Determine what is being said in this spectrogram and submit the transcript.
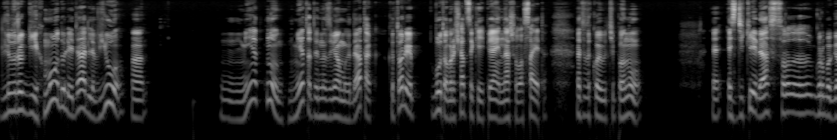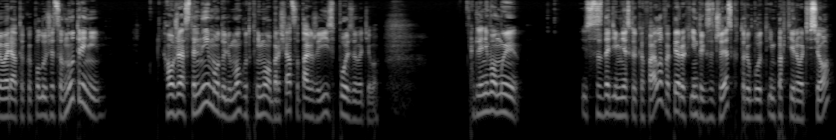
для других модулей, да, для Vue э, мет, ну, методы, назовем их, да, так, которые будут обращаться к API нашего сайта. Это такой, типа, ну, SDK, да, грубо говоря, такой получится внутренний, а уже остальные модули могут к нему обращаться также и использовать его. Для него мы создадим несколько файлов. Во-первых, index.js, который будет импортировать все,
